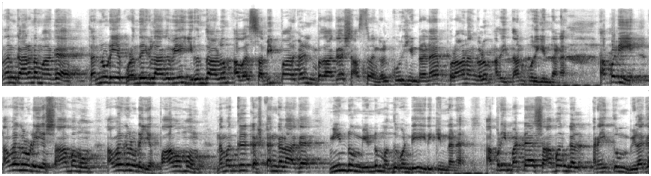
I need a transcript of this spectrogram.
அதன் காரணமாக தன்னுடைய குழந்தைகளாகவே இருந்தாலும் அவர் சபிப்பார்கள் என்பதாக சாஸ்திரங்கள் கூறுகின்றன புராணங்களும் அதைத்தான் கூறுகின்றன. அப்படி அவர்களுடைய சாபமும் அவர்களுடைய பாவமும் நமக்கு கஷ்டங்களாக மீண்டும் மீண்டும் வந்து கொண்டே இருக்கின்றன. அப்படிப்பட்ட சாபங்கள் அனைத்தும் விலக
